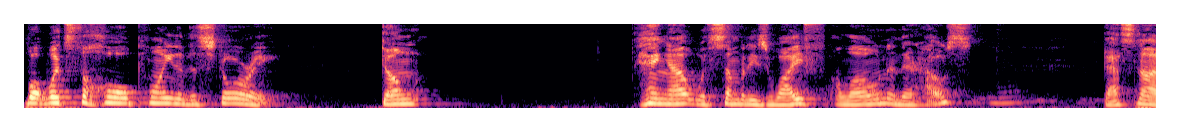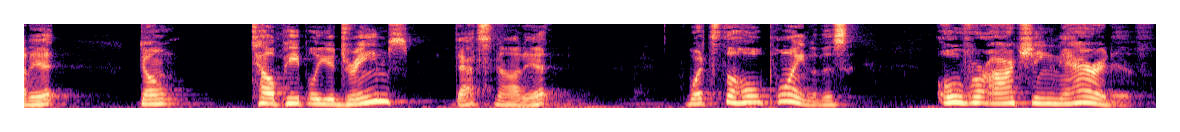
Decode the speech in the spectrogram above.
But what's the whole point of the story? Don't hang out with somebody's wife alone in their house. That's not it. Don't tell people your dreams. That's not it. What's the whole point of this overarching narrative?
